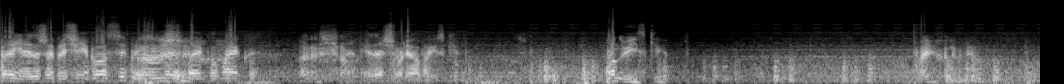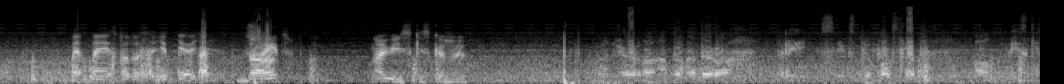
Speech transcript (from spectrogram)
Приняли, завершай пересечение полосы, Разрешено. пересечение по Эко, Майк. Хорошо. И дальше влево по виске. Вон виски. Поехали влево. Мы на 129? Да. Стоит. На виски скажи. Buongiorno, Antonio Bureau 362 Foxtrot on Whiskey.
